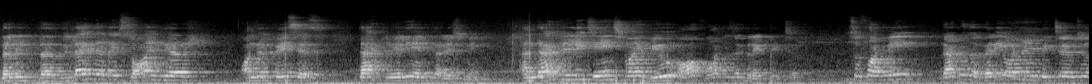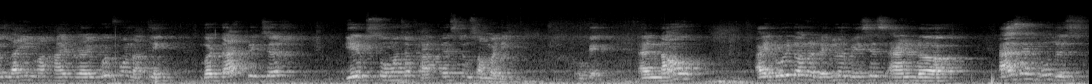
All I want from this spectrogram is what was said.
the, the delight that I saw in their, on their faces, that really encouraged me. And that really changed my view of what is a great picture. So for me, that was a very ordinary picture which was lying in my hard drive, good for nothing, but that picture gave so much of happiness to somebody. Okay? And now I do it on a regular basis and uh, as I do this,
